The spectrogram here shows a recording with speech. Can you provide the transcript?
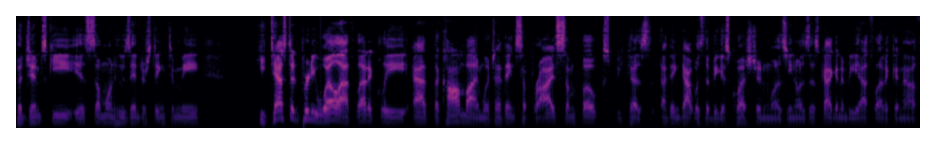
Podziemski is someone who's interesting to me he tested pretty well athletically at the combine which i think surprised some folks because i think that was the biggest question was you know is this guy going to be athletic enough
